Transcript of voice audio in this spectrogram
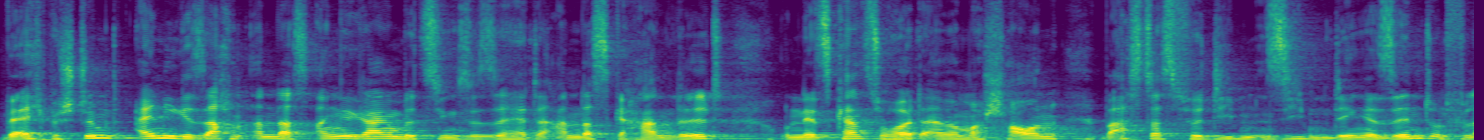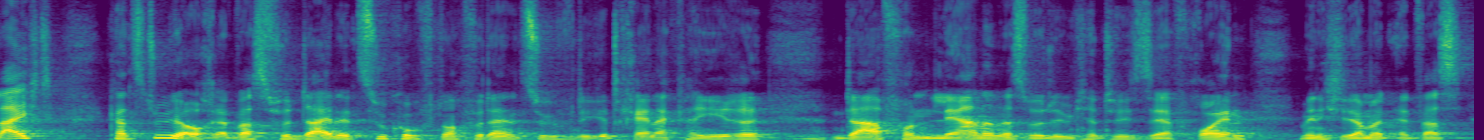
wäre ich bestimmt einige Sachen anders angegangen, beziehungsweise hätte anders gehandelt. Und jetzt kannst du heute einfach mal schauen, was das für die sieben Dinge sind. Und vielleicht kannst du ja auch etwas für deine Zukunft, noch für deine zukünftige Trainerkarriere davon lernen lernen. Das würde mich natürlich sehr freuen, wenn ich dir damit etwas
